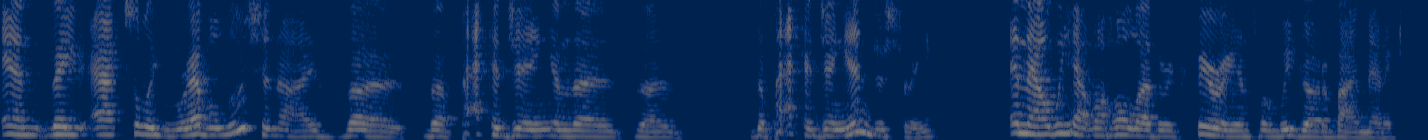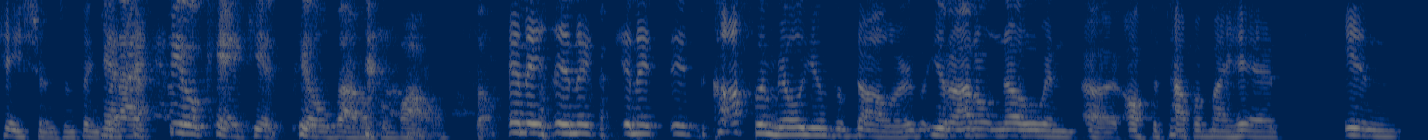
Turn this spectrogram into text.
And they actually revolutionized the the packaging and the the the packaging industry and now we have a whole other experience when we go to buy medications and things and like I still can't get pills out of a bottle. So and it and it and it, it costs them millions of dollars. You know, I don't know and uh, off the top of my head. In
